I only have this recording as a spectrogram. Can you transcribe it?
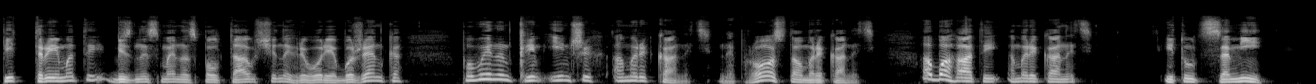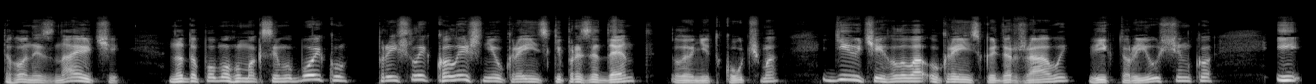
підтримати бізнесмена з Полтавщини Григорія Боженка повинен, крім інших, американець. Не просто американець, а багатий американець. І тут самі того не знаючи, на допомогу Максиму Бойку прийшли колишній український президент Леонід Кучма, діючий голова Української держави Віктор Ющенко і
